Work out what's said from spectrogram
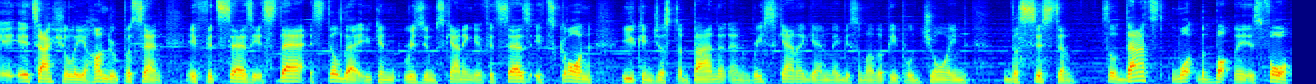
it's actually 100%. If it says it's there, it's still there, you can resume scanning. If it says it's gone, you can just abandon and rescan again. Maybe some other people joined the system. So that's what the button is for.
